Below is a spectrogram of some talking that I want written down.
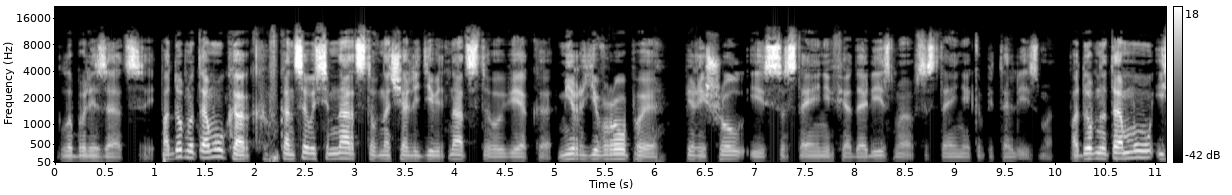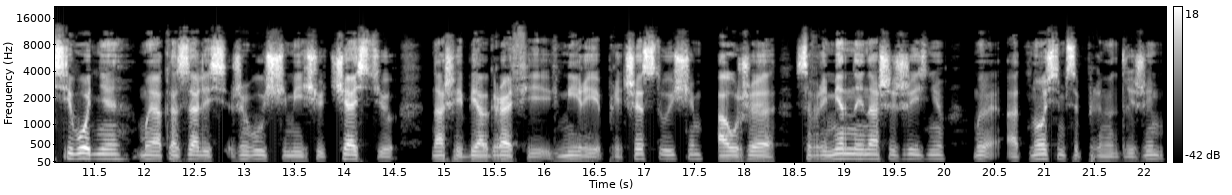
глобализации. Подобно тому, как в конце XVIII, в начале XIX века мир Европы перешел из состояния феодализма в состояние капитализма. Подобно тому и сегодня мы оказались живущими еще частью нашей биографии в мире предшествующем, а уже современной нашей жизнью мы относимся, принадлежим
